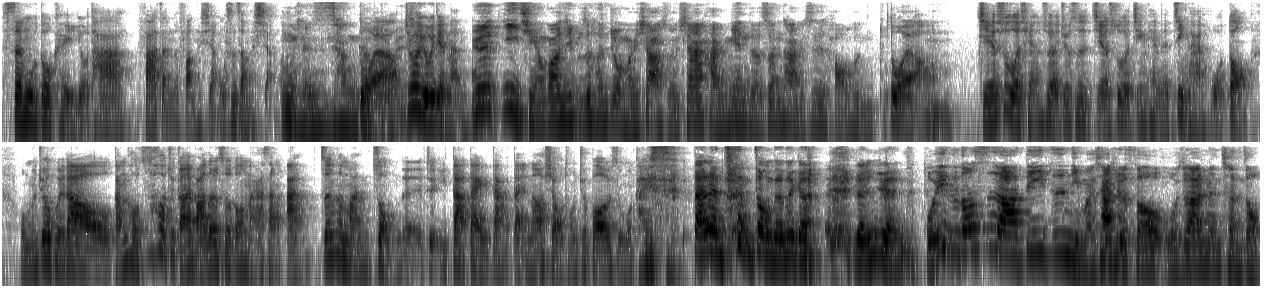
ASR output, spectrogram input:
生物都可以有它发展的方向？我是这样想。目前是这样。对啊，就会有一点难过。因为疫情的关系，不是很久没下水，现在海面的生态是好很多。对啊，结束了潜水，就是结束了今天的近海活动。我们就回到港口之后，就赶快把垃圾都拿上岸，真的蛮重的，就一大袋一大袋。然后小童就不知道为什么开始担任称重的那个人员。我一直都是啊，第一支你们下去的时候，我就在那边称重。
